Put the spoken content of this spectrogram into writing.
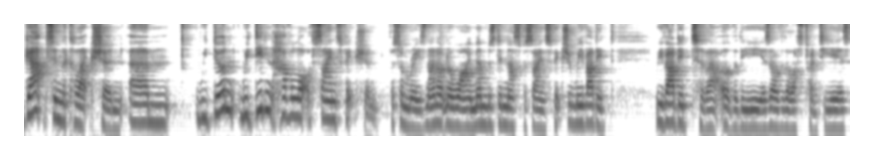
gaps in the collection. Um, we don't. We didn't have a lot of science fiction for some reason. I don't know why. Members didn't ask for science fiction. We've added. We've added to that over the years, over the last twenty years.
